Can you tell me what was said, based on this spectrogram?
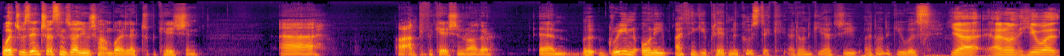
Which was interesting as well. You were talking about electrification, uh, or amplification rather. Um, but Green only, I think he played an acoustic. I don't think he actually. I don't think he was. Yeah, I don't. He was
